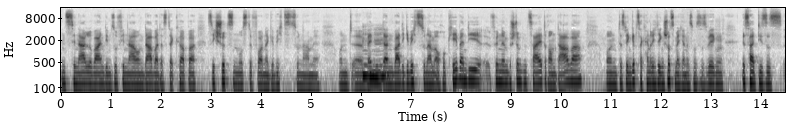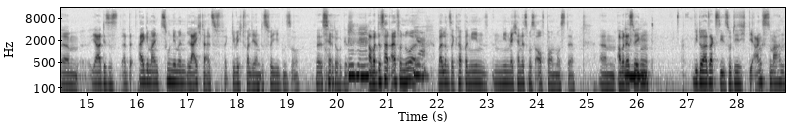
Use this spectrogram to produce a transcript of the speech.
ein Szenario war, in dem so viel Nahrung da war, dass der Körper sich schützen musste vor einer Gewichtszunahme. Und äh, mhm. wenn, dann war die Gewichtszunahme auch okay, wenn die für einen bestimmten Zeitraum da war. Und deswegen gibt es da keinen richtigen Schutzmechanismus. Deswegen ist halt dieses, ähm, ja, dieses äh, allgemein Zunehmen leichter als Gewicht verlieren. Das ist für jeden so. Das ist ja logisch. Mhm. Aber das halt einfach nur, ja. weil unser Körper nie, nie einen Mechanismus aufbauen musste. Ähm, aber deswegen, mhm. wie du halt sagst, die, so die, die Angst zu machen,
